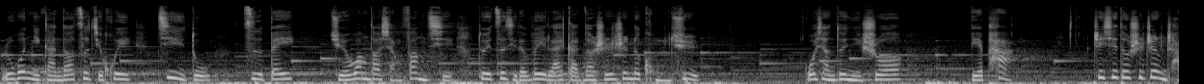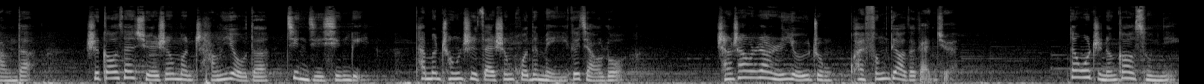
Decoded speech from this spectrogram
如果你感到自己会嫉妒、自卑、绝望到想放弃，对自己的未来感到深深的恐惧。我想对你说，别怕，这些都是正常的，是高三学生们常有的禁忌心理。他们充斥在生活的每一个角落，常常让人有一种快疯掉的感觉。但我只能告诉你，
